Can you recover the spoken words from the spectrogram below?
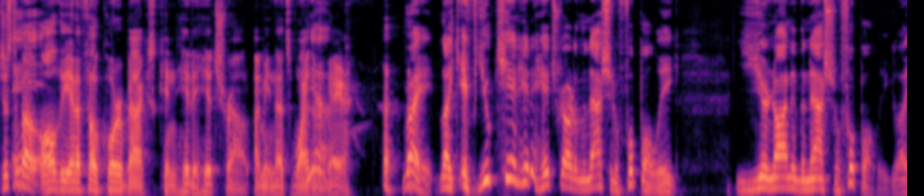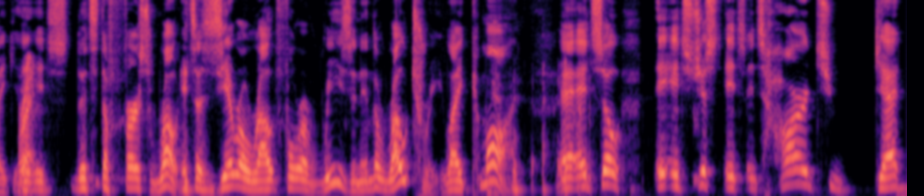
Just about and, all the NFL quarterbacks can hit a hitch route. I mean, that's why yeah. they're there. right. Like if you can't hit a hitch route in the National Football League, you're not in the National Football League. Like right. it's it's the first route. It's a zero route for a reason in the route tree. Like come on. and, and, so it's just it's it's hard to get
